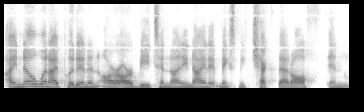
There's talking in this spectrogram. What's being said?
I know when I put in an RRB 1099, it makes me check that off and,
